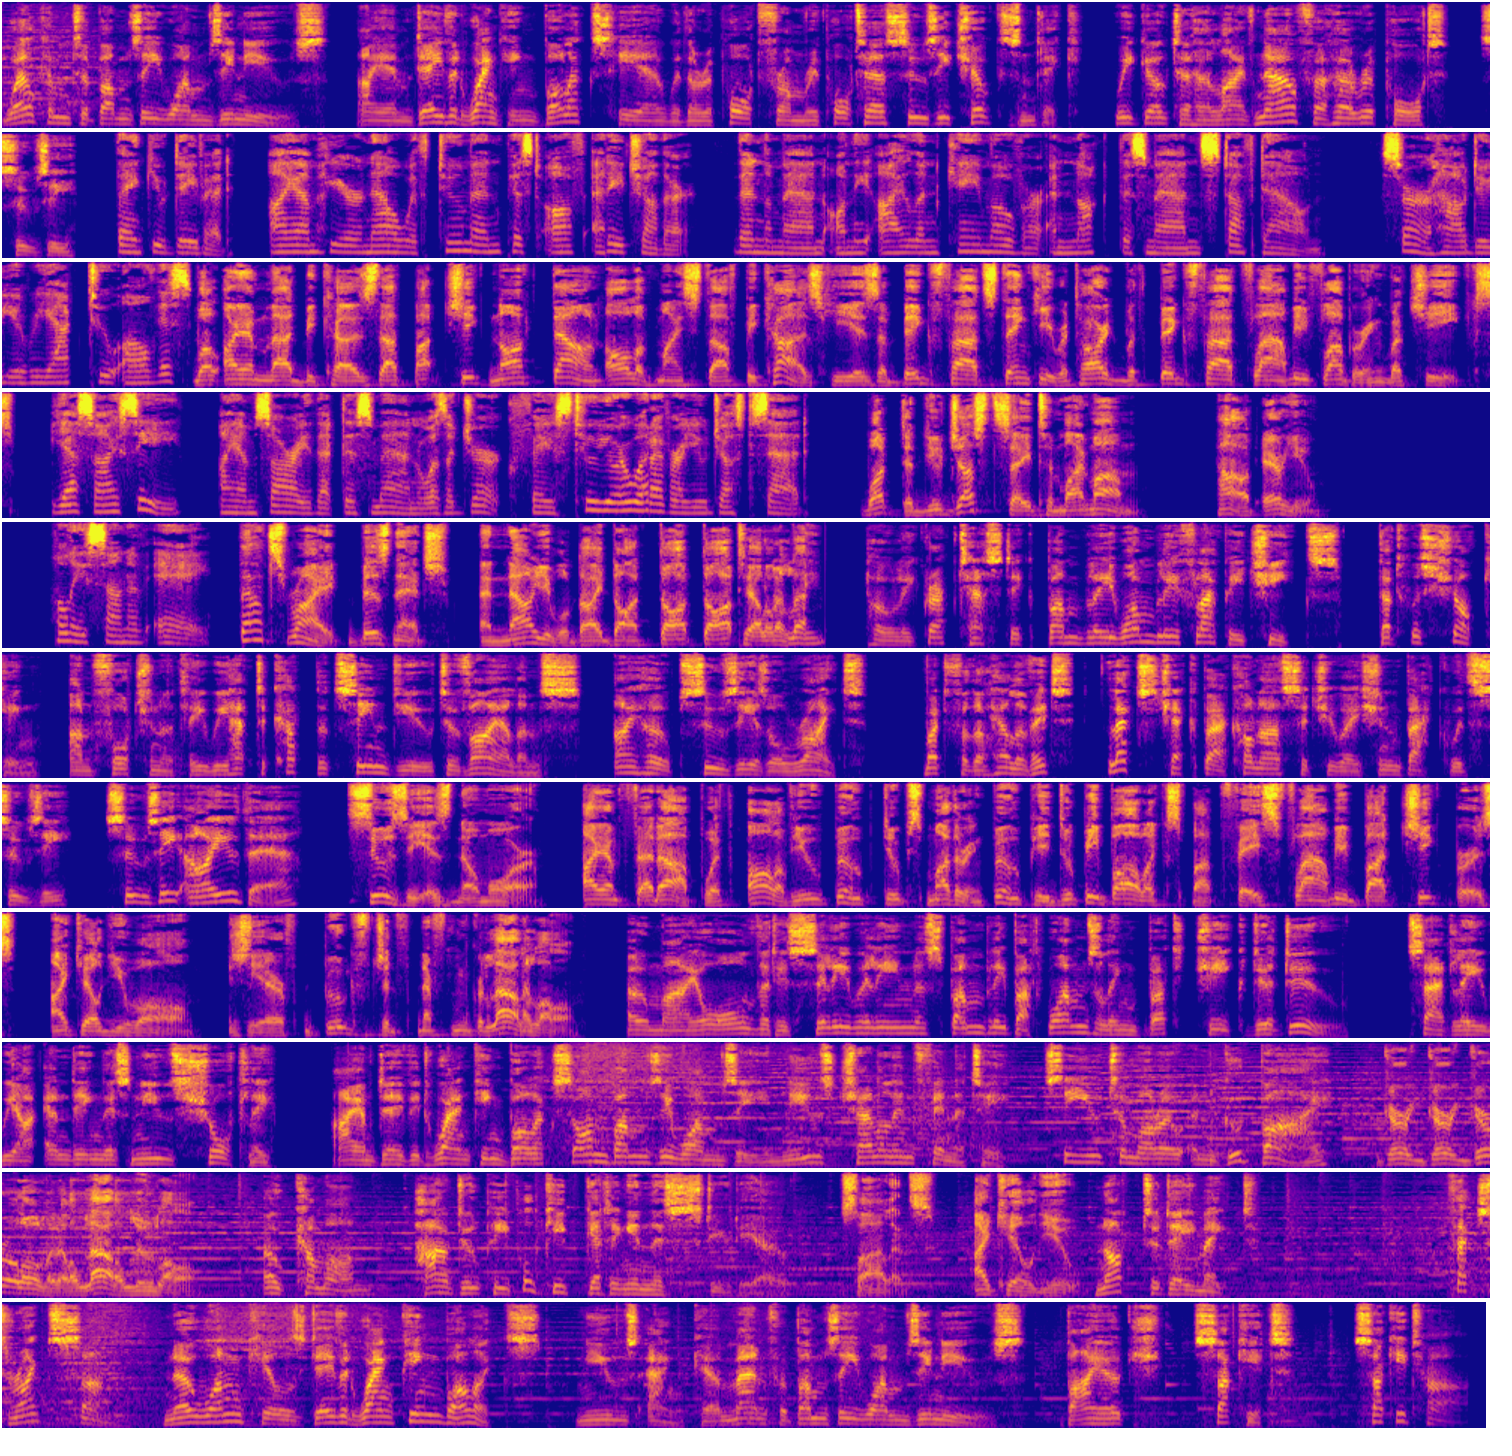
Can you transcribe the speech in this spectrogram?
Welcome to Bumzy Wumzy News. I am David Wanking Bollocks here with a report from reporter Susie Chokesondick. We go to her live now for her report. Susie. Thank you, David. I am here now with two men pissed off at each other. Then the man on the island came over and knocked this man's stuff down. Sir, how do you react to all this? Well, I am mad because that butt cheek knocked down all of my stuff because he is a big fat stinky retard with big fat flabby flubbering butt cheeks. Yes, I see. I am sorry that this man was a jerk face to you or whatever you just said. What did you just say to my mom? How dare you? Holy son of A. That's right, biznitch, and now you will die dot dot dot LLA. Holy craptastic bumbly wombly flappy cheeks. That was shocking. Unfortunately we had to cut that scene due to violence. I hope Susie is alright. But for the hell of it, let's check back on our situation back with Susie. Susie are you there? Susie is no more. I am fed up with all of you boop doops mothering boopy doopy bollocks butt face flabby butt cheekbers. I killed you all. Oh my all that is silly willingness bumbly butt wumsling butt cheek do do. Sadly we are ending this news shortly. I am David Wanking Bollocks on Bumzy Wumzy News Channel Infinity. See you tomorrow and goodbye. Gur gur girl Oh come on, how do people keep getting in this studio? Silence. I killed you. Not today mate. That's right son, no one kills David Wanking Bollocks, news anchor man for Bumzy Wumzy News. Bioch, suck it. Suck it hard.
